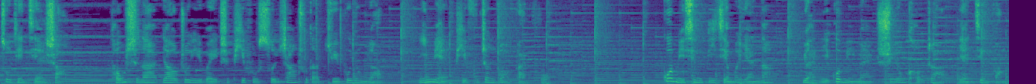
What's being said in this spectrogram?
逐渐减少，同时呢，要注意维持皮肤损伤处的局部用药，以免皮肤症状反复。过敏性鼻结膜炎呢，远离过敏源，使用口罩、眼镜防护。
